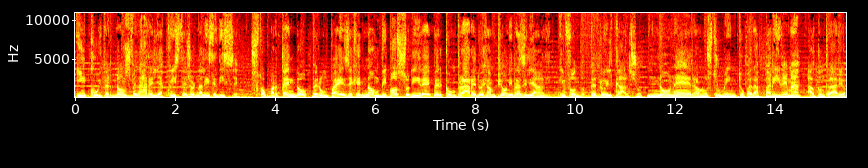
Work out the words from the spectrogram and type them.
in cui per non svelare gli acquisti ai giornalisti disse sto partendo per un paese che non vi posso dire per comprare due campioni brasiliani. In fondo, per lui il calcio non era uno strumento per apparire, ma al contrario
